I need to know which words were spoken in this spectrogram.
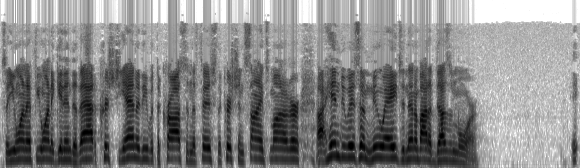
So you want, if you want to get into that, Christianity with the cross and the fish, the Christian Science Monitor, uh, Hinduism, New Age, and then about a dozen more. It,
